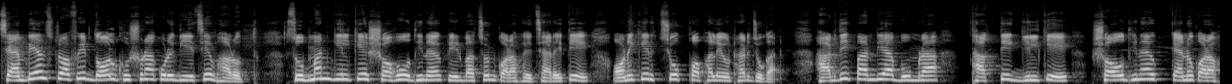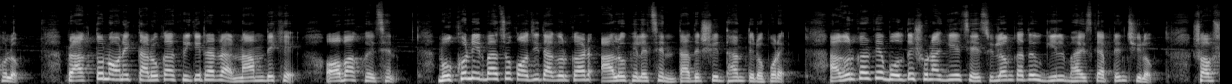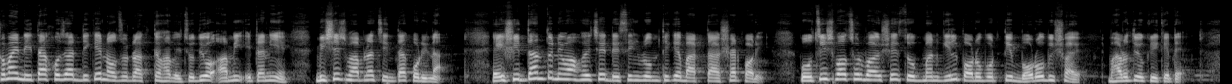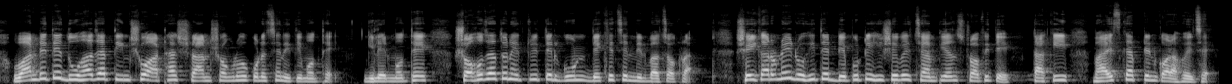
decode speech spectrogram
Champions ট্রফির দল ঘোষণা করে দিয়েছে ভারত। শুভমান গিলকে সহ অধিনায়ক নির্বাচন করা হয়েছে, আর এতে অনেকের চোখ কপালে ওঠার জোগাড়। হার্দিক পান্ডিয়া, বুমরা থাকতে গিলকে সহ অধিনায়ক কেন করা হলো? প্রাক্তন অনেক তারকা ক্রিকেটাররা নাম দেখে অবাক হয়েছেন। মুখ্য নির্বাচক অজিত আগরকার আলো ফেলেছেন তাদের সিদ্ধান্তের ওপরে। আগরকারকে বলতে শোনা গিয়েছে, শ্রীলঙ্কাতেও গিল ভাইস ক্যাপ্টেন ছিল। সবসময় নেতা খোঁজার দিকে নজর রাখতে হবে, যদিও আমি এটা নিয়ে বিশেষ ভাবনা চিন্তা করি না। এই সিদ্ধান্ত নেওয়া হয়েছে ড্রেসিং রুম থেকে বার্তা আসার পরে পঁচিশ বছর বয়সে শুভমান গিল পরবর্তী বড় বিষয় ভারতীয় ক্রিকেটে। ওয়ানডেতে দু হাজার তিনশো আঠাশ রান সংগ্রহ করেছেন ইতিমধ্যে। গিলের মধ্যে সহজাত নেতৃত্বের গুণ দেখেছেন নির্বাচকরা। সেই কারণেই রোহিতের ডেপুটি হিসেবে চ্যাম্পিয়ন্স ট্রফিতে তাকেই ভাইস ক্যাপ্টেন করা হয়েছে।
